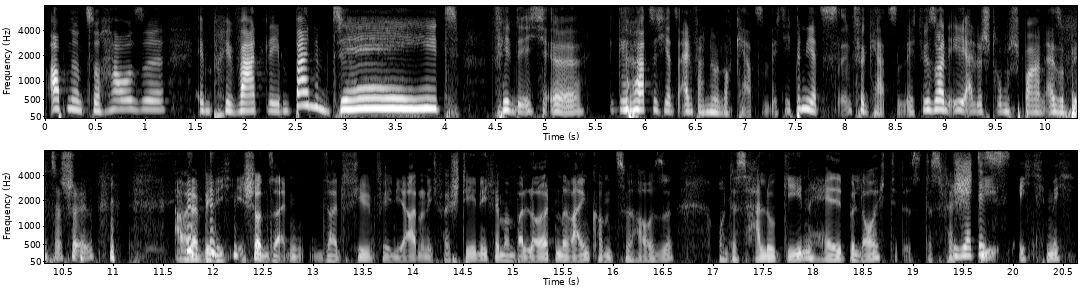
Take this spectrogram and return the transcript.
Ob nun zu Hause, im Privatleben, bei einem Date, finde ich, äh, gehört sich jetzt einfach nur noch Kerzenlicht. Ich bin jetzt für Kerzenlicht. Wir sollen eh alle Strom sparen, also bitteschön. Aber da bin ich eh schon seit, seit vielen, vielen Jahren und ich verstehe nicht, wenn man bei Leuten reinkommt zu Hause und das Halogen hell beleuchtet ist. Das verstehe das- ich nicht.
